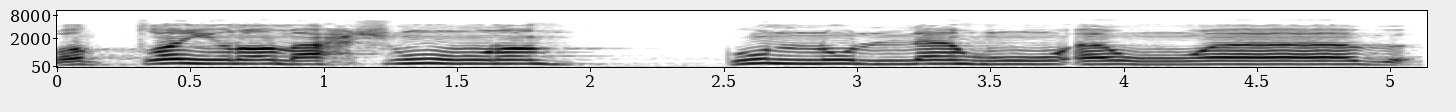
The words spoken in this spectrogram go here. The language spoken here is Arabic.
والطير محشورة كل له أواب.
